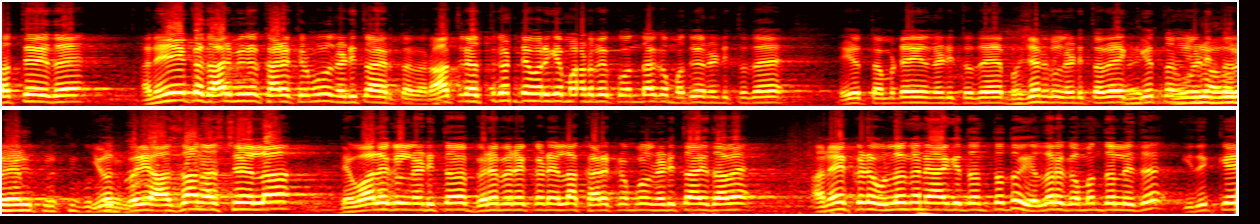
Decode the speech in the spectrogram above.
ಸತ್ಯ ಇದೆ. ಅನೇಕ ಧಾರ್ಮಿಕ ಕಾರ್ಯಕ್ರಮಗಳು ನಡೀತಾ ಇರ್ತವೆ. ರಾತ್ರಿ ಹತ್ತು ಗಂಟೆವರೆಗೆ ಮಾಡಬೇಕು ಅಂದಾಗ ಮದುವೆ ನಡೀತದೆ. ಇವತ್ತು ತಮಟೆ ನಡೀತದೆ ಭಜನೆಗಳು ನಡೀತವೆ ಕೀರ್ತನೆಗಳು ನಡೀತವೆ. ಇವತ್ತು ಬರೀ ಅಜಾನ್ ಅಷ್ಟೇ ಅಲ್ಲ ದೇವಾಲಯಗಳು ನಡೀತವೆ ಬೇರೆ ಬೇರೆ ಕಡೆ ಎಲ್ಲ ಕಾರ್ಯಕ್ರಮಗಳು ನಡೀತಾ ಇದ್ದಾವೆ. ಅನೇಕ ಕಡೆ ಉಲ್ಲಂಘನೆ ಆಗಿದ್ದಂಥದ್ದು ಎಲ್ಲರ ಗಮನದಲ್ಲಿದೆ. ಇದಕ್ಕೆ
